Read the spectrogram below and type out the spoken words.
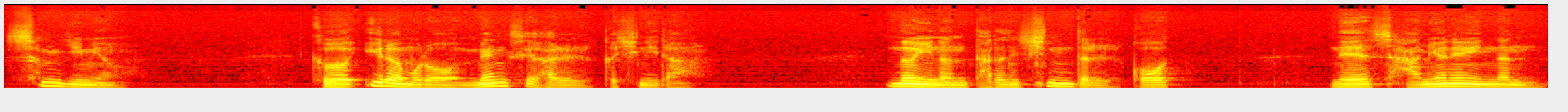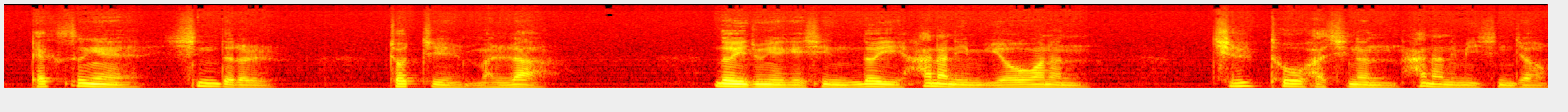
섬기며 그 이름으로 맹세할 것이니라. 너희는 다른 신들 곧 내 사면에 있는 백성의 신들을 좇지 말라 너희 중에 계신 너희 하나님 여호와는 질투하시는 하나님이신적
